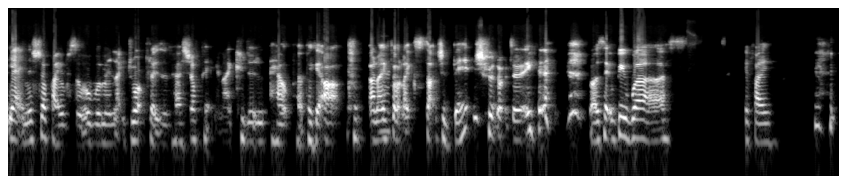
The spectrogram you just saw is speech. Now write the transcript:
yeah, in the shop, I saw a woman like drop loads of her shopping, and I couldn't help her pick it up, and I felt like such a bitch for not doing it. but I was like, it would be worse if I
